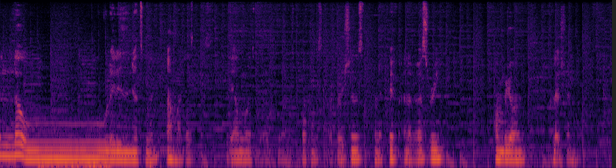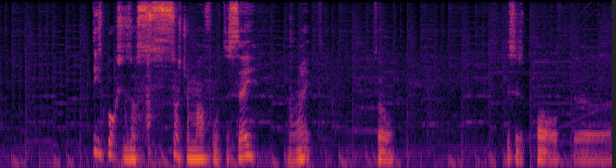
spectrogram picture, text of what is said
Hello, ladies and gentlemen. I'm Adolphus. Today I'm going to be opening this Pokemon Celebrations 25th Anniversary Umbreon Collection. These boxes are such a mouthful to say, alright? So, this is part of the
